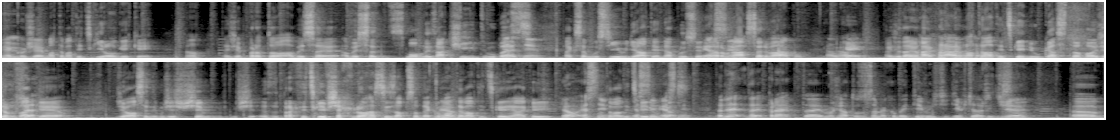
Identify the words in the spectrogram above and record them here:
jakože matematické logiky. No, takže proto, aby se, aby se mohli začít vůbec, Jasně. tak se musí udělat 1 plus 1 Jasně, rovná se 2. chápu. OK. Takže tady máš právě matematický důkaz toho, že Dobře. to tak je. Jo. Že vlastně ty můžeš všim, vše, prakticky všechno asi zapsat jako Jo. matematický nějaký Jo, jasně, matematický jasně, důkaz. jasně. Tady, tady právě, to je možná to, co jsem jakoby tím, tím chtěl říct, že uh,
